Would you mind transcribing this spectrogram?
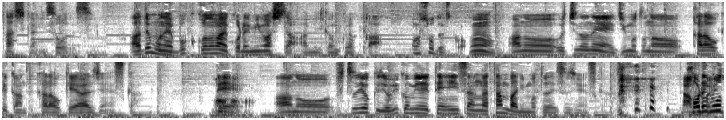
確かにそうですよ。あ、でもね、僕この前これ見ました、アメリカンクラッカー。あ、そうですか。うん。あの、うちのね、地元のカラオケ館ってカラオケあるじゃないですか。で、あの、普通よく呼び込みで店員さんがタンバリン持ってたりするじゃないですか。これも、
